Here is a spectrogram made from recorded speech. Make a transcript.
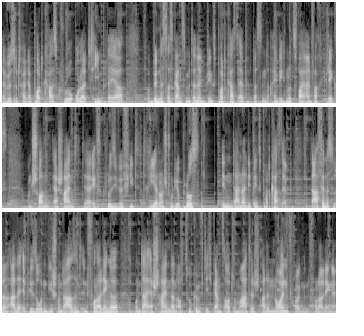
Da wirst du Teil der Podcast-Crew oder Teamplayer. Verbindest das Ganze mit deiner Lieblings-Podcast-App. Das sind eigentlich nur zwei einfache Klicks. Und schon erscheint der exklusive Feed Triathlon Studio Plus in deiner Lieblings-Podcast-App. Da findest du dann alle Episoden, die schon da sind, in voller Länge und da erscheinen dann auch zukünftig ganz automatisch alle neuen Folgen in voller Länge.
